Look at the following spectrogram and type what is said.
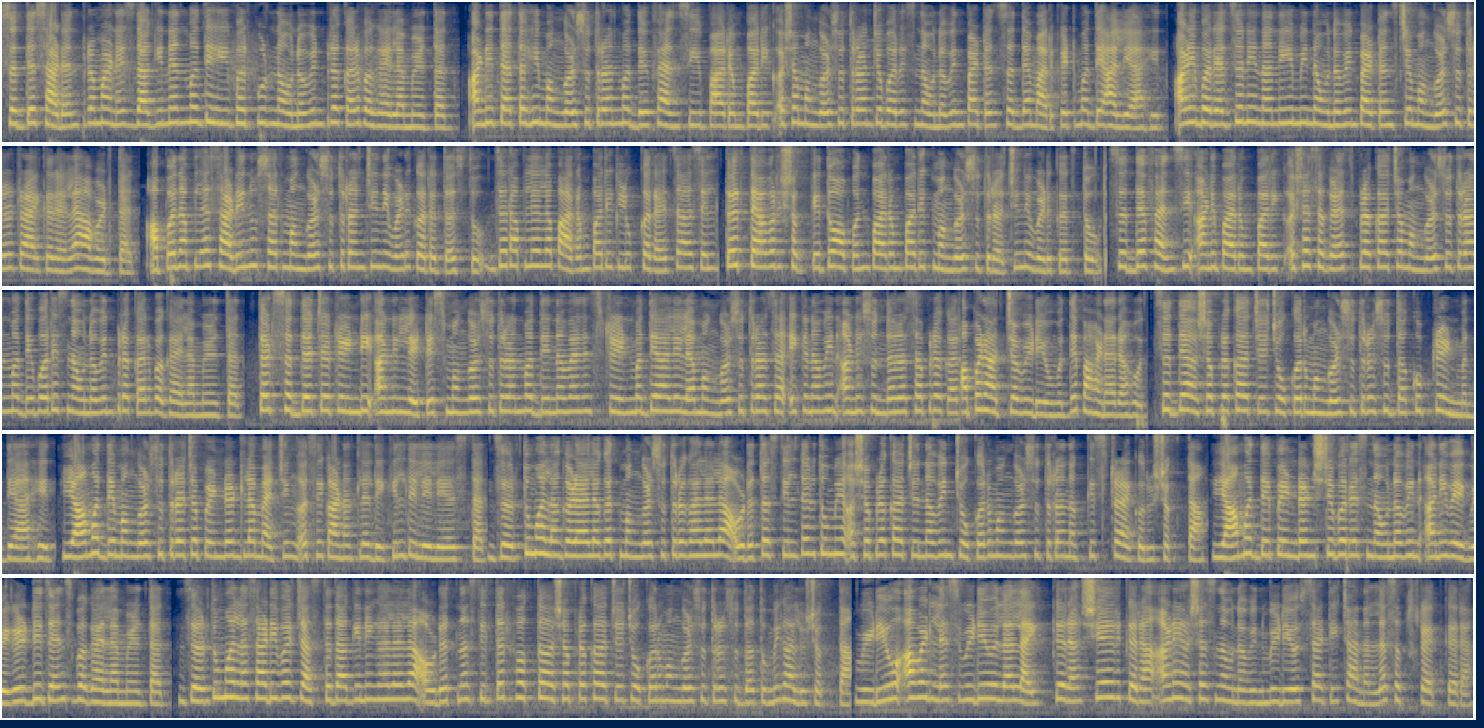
सध्या साड्यांप्रमाणेच दागिन्यांमध्येही भरपूर नवनवीन प्रकार बघायला मिळतात. आणि त्यातही मंगळसूत्रांमध्ये फॅन्सी पारंपरिक अशा मंगळसूत्रांचे बरेच नवनवीन पॅटर्न सध्या मार्केटमध्ये आले आहेत. आणि बऱ्याच जणींना नेहमी नवनवीन पॅटर्न्सचे मंगळसूत्र ट्राय करायला आवडतात. आपण आपल्या साडीनुसार मंगळसूत्रांची निवड करत असतो. जर आपल्याला पारंपरिक लुक करायचा असेल तर त्यावर शक्यतो आपण पारंपरिक मंगळसूत्राची निवड करतो. सध्या फॅन्सी आणि पारंपरिक अशा सगळ्याच प्रकारच्या मंगळसूत्रांमध्ये बरेच नवनवीन प्रकार बघायला मिळतात. तर सध्याच्या ट्रेंडी आणि लेटेस्ट मंगळसूत्रांमध्ये नव्याने ट्रेंडमध्ये आलेल्या मंगळसूत्राचा एक नवीन आणि सुंदर असा प्रकार आपण आजच्या व्हिडिओमध्ये पाहणार आहोत. सध्या अशा प्रकारचे चोकर मंगळसूत्र सुद्धा खूप ट्रेंडमध्ये आहेत. यामध्ये मंगळसूत्राच्या पेंडंटला मॅचिंग असे कानातले देखील दिलेले असतात. जर तुम्हाला गळ्यालगत मंगळसूत्र घालायला आवडत असतील तर तुम्ही अशा प्रकारचे नवीन चोकर मंगळसूत्र नक्कीच ट्राय करू शकता. यामध्ये पेंडंटचे बरेच नवनवीन आणि वेगवेगळे डिझाईन्स बघायला मिळतात. जर तुम्हाला साडीवर जास्त दागिने घालायला आवडत नसतील तर फक्त अशा प्रकारचे चोकर मंगळसूत्र सुद्धा तुम्ही घालू शकता. व्हिडिओ आवडल्यास व्हिडिओला लाईक करा शेअर करा आणि अशाच नवनवीन व्हिडिओसाठी चॅनलला सबस्क्राईब करा.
